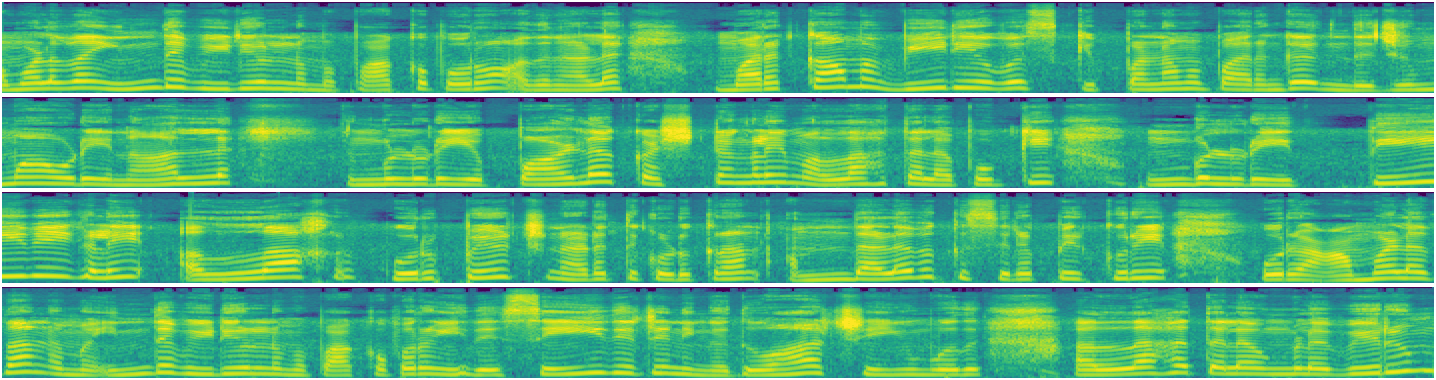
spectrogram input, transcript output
அமலை தான் இந்த வீடியோவில் நம்ம பார்க்க போகிறோம் அதனால் மறக்காமல் வீடியோவை ஸ்கிப் பண்ணாமல் பாருங்கள் இந்த ஜும்மாவுடைய நாளில் உங்களுடைய பல கஷ்டங்களையும் அல்லாஹால போக்கி உங்களுடைய தேவைகளை அல்லாஹ் பொறுப்பேற்று நடத்தி கொடுக்குறான். அந்த அளவுக்கு சிறப்பிற்குரிய ஒரு அமலை தான் நம்ம இந்த வீடியோவில் நம்ம பார்க்க போகிறோம் இதை செய்துட்டு நீங்கள் துவா செய்யும்போது அல்லாஹத்தில் உங்களை வெறும்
